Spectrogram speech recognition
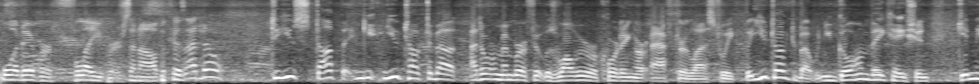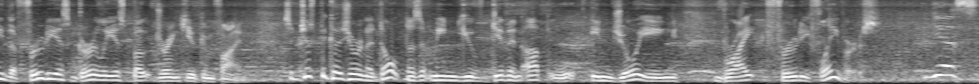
whatever flavors and all? Because I don't. Do you stop? You, you talked about, I don't remember if it was while we were recording or after last week, but you talked about when you go on vacation, give me the fruitiest, girliest boat drink you can find. So just because you're an adult doesn't mean you've given up enjoying bright, fruity flavors. Yes,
